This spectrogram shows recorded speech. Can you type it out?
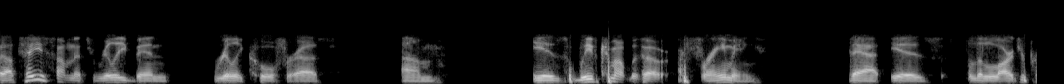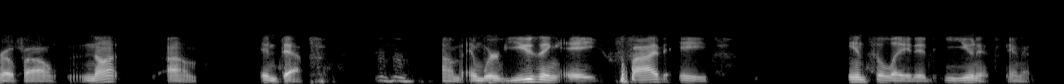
But I'll tell you something that's really been really cool for us um, is we've come up with a, a framing that is a little larger profile, not um, in depth. Mm-hmm. Um, and we're using a 5 8 insulated unit in it.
